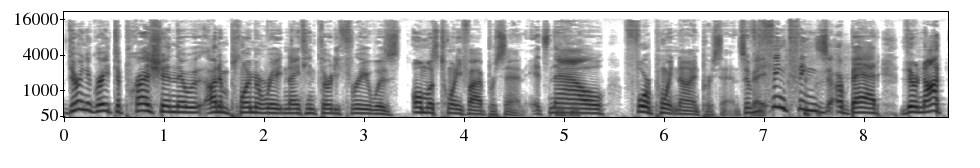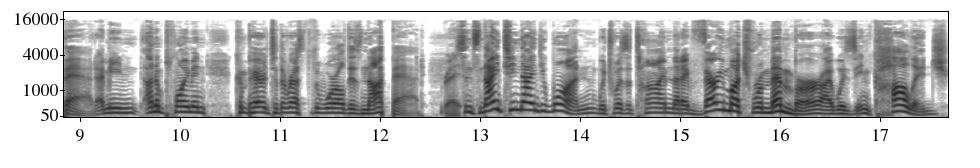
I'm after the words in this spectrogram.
During the Great Depression, there was unemployment rate in 1933 was almost 25 percent. It's now 4.9 percent. So if you think things are bad, they're not bad. I mean, unemployment compared to the rest of the world is not bad. Right. Since 1991, which was a time that I very much remember, I was in college.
